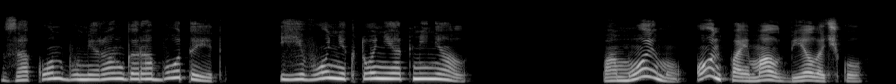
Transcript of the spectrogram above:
Закон бумеранга работает, и его никто не отменял. По-моему, он поймал белочку,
